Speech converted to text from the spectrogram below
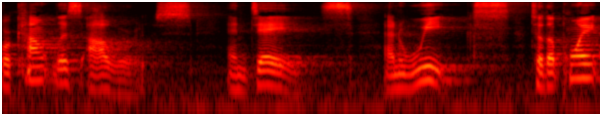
for countless hours and days and weeks to the point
